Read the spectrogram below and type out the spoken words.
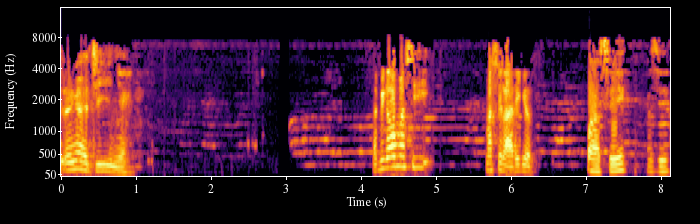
Ngajinya. Tapi kamu masih masih lari Yud? Masih, masih.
